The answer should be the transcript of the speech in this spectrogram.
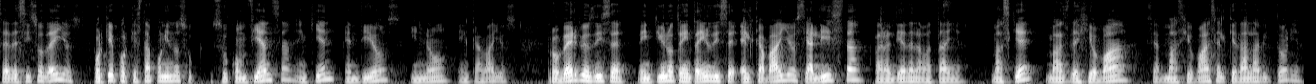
se deshizo de ellos. ¿Por qué? Porque está poniendo su, confianza en quién? En Dios y no en caballos. Proverbios dice, 21-31 dice, el caballo se alista para el día de la batalla. ¿Más qué? Más de Jehová. O sea, más Jehová es el que da la victoria.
